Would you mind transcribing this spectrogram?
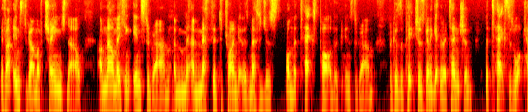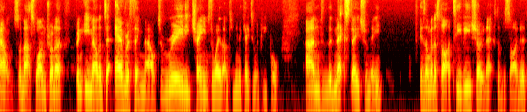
In fact, Instagram I've changed now. I'm now making Instagram a, a method to try and get those messages on the text part of the Instagram because the picture is going to get their attention. The text is what counts, and that's why I'm trying to bring email into everything now to really change the way that I'm communicating with people. And the next stage for me is I'm going to start a TV show next. I've decided,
